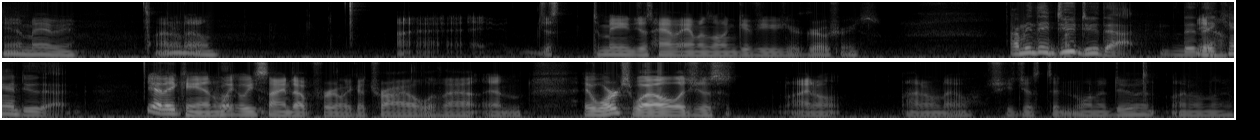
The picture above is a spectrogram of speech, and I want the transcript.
Yeah, maybe. I don't know. I, just to me, just have Amazon give you your groceries. I mean, they do do that. They, they Yeah. can do that. Yeah, they can. We, But- we signed up for like a trial of that, and it works well. It's just I don't, I don't know. She just didn't want to do it. I don't know.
